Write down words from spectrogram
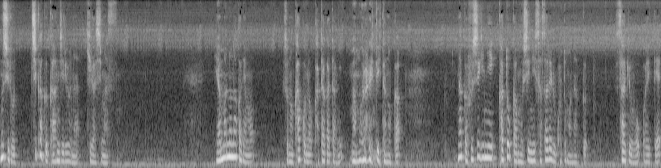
むしろ近く感じるような気がします。山の中でもその過去の方々に守られていたのかなんか不思議に蚊とか虫に刺されることもなく作業を終えて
